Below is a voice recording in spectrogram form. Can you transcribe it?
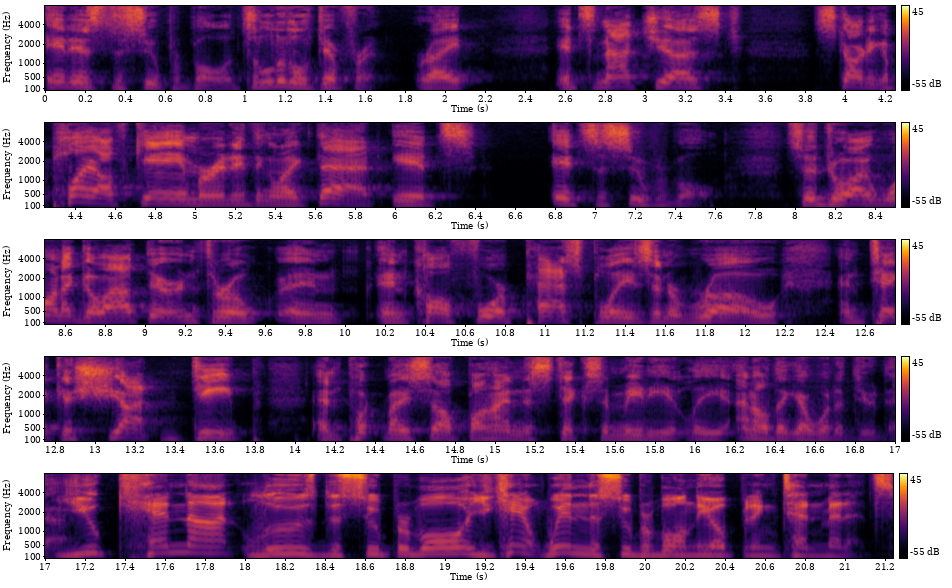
it is the Super Bowl. It's a little different, right? It's not just starting a playoff game or anything like that. It's it's a Super Bowl. So do I want to go out there and throw and, and call four pass plays in a row and take a shot deep and put myself behind the sticks immediately? I don't think I want to do that. You cannot lose the Super Bowl. You can't win the Super Bowl in the opening 10 minutes.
